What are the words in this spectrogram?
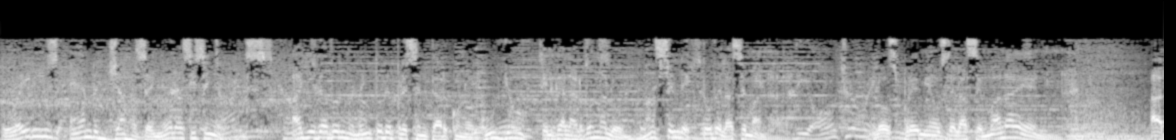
Ladies and gentlemen, señoras y señores, ha llegado el momento de presentar con orgullo el galardón a lo más selecto de la semana. Los premios de la semana en A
